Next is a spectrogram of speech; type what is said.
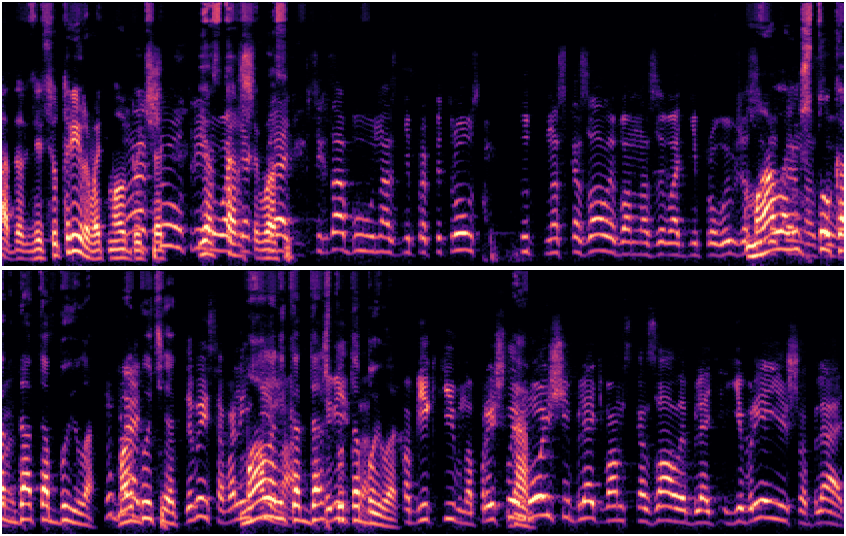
надо здесь утрировать, Ну, молодой що человек. утрирувати, старше як, вас. блядь, всегда був у нас Дніпропетровськ, тут насказали вам називати Дніпро, ви вже Мало ли что називаєте. когда-то было. Ну, блядь, Молодой человек, Дивися, Валентина, мало ли когда дивіться, что-то было. об'єктивно, прийшли Да. мойші, блядь, вам сказали, блядь, євреї, що, блядь,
